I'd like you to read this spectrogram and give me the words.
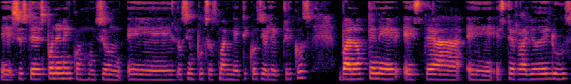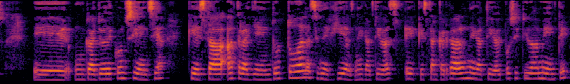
eh, si ustedes ponen en conjunción eh, los impulsos magnéticos y eléctricos, van a obtener este, este rayo de luz, un rayo de conciencia que está atrayendo todas las energías negativas eh, que están cargadas negativa y positivamente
